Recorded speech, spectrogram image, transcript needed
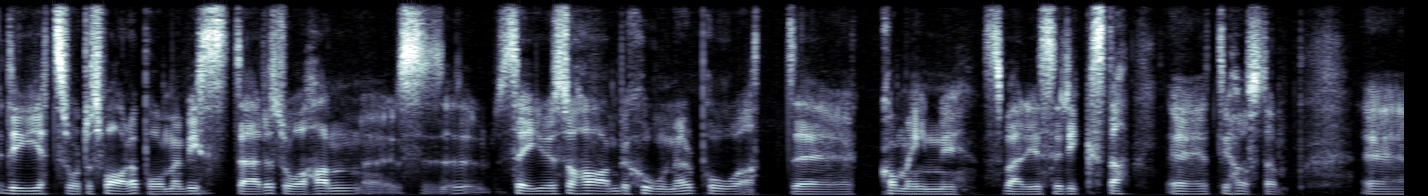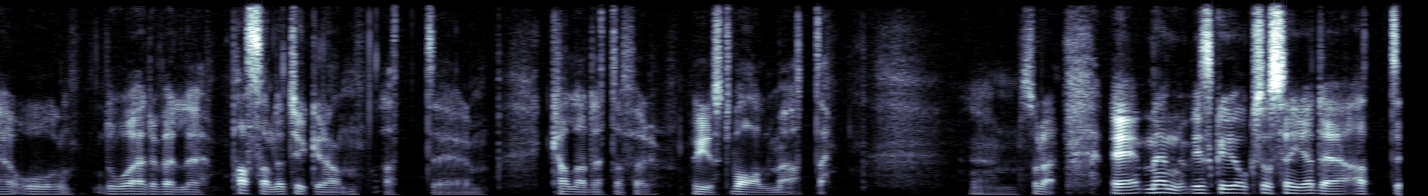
det är jättesvårt att svara på, men visst är det så. Han eh, säger ju så ha ambitioner på att eh, komma in i Sveriges riksdag eh, till hösten. Eh, och då är det väl passande, tycker han, att kalla detta för, just valmöte. Eh, sådär. Men vi ska ju också säga det att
